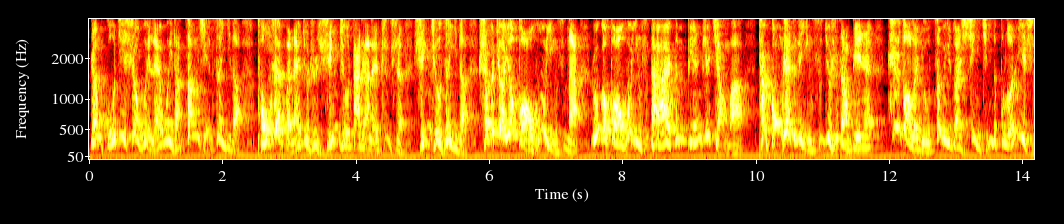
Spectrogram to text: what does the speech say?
让国际社会来为他彰显正义的。彭帅本来就是寻求大家来支持、寻求正义的。什么叫要保护隐私呢？如果保护隐私，他还跟别人去讲吗？他公开这个隐私，就是让别人知道了有这么一段性情的不伦历史，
